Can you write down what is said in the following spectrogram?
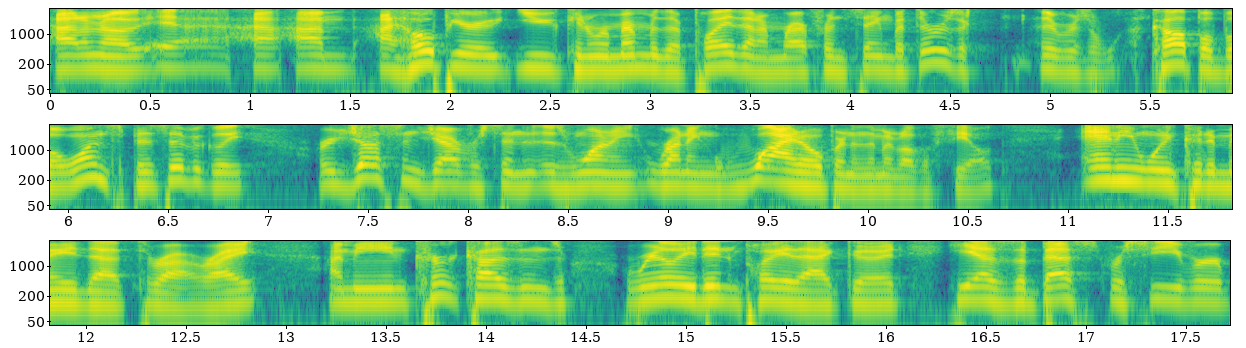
I don't know. Eh, I, I'm. I hope you you can remember the play that I'm referencing. But there was a there was a couple, but one specifically where Justin Jefferson is running running wide open in the middle of the field. Anyone could have made that throw, right? I mean, Kirk Cousins really didn't play that good. He has the best receiver,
